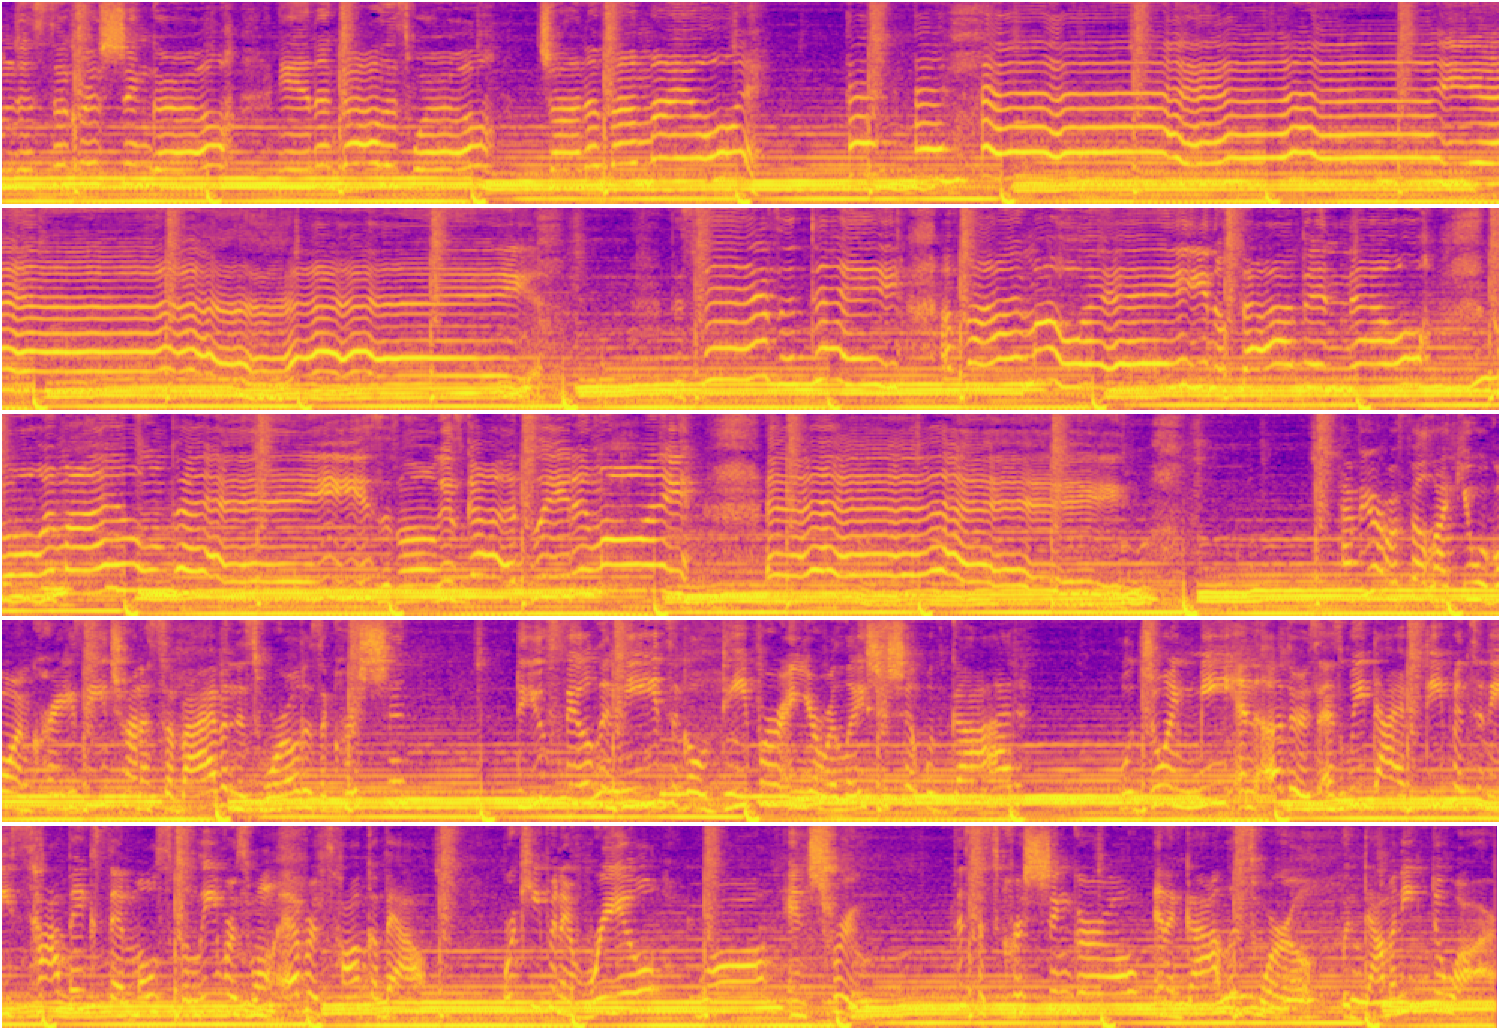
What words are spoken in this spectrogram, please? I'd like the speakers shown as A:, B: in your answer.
A: I'm just a Christian girl won't ever talk about. We're keeping it real, raw, and true. This is Christian Girl in a Godless World with Dominique Dewar.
